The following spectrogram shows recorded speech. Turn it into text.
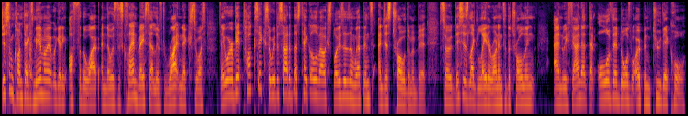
Just some context, me and my mate were getting off for the wipe, and there was this clan base that lived right next to us. They were a bit toxic, so we decided let's take all of our explosives and weapons and just troll them a bit. So this is like later on into the trolling, and we found out that all of their doors were open to their core.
